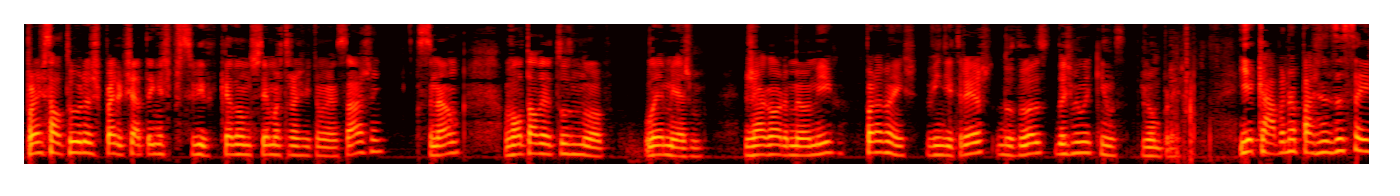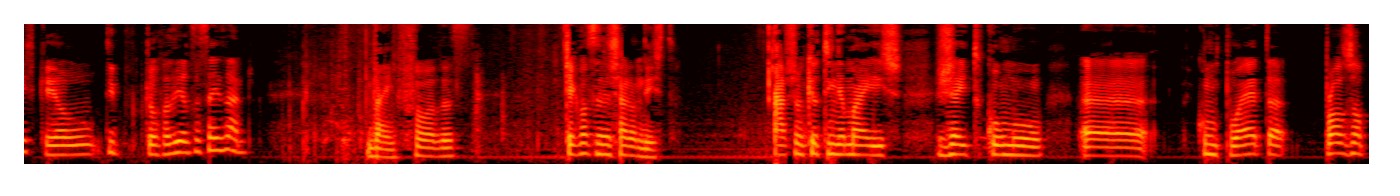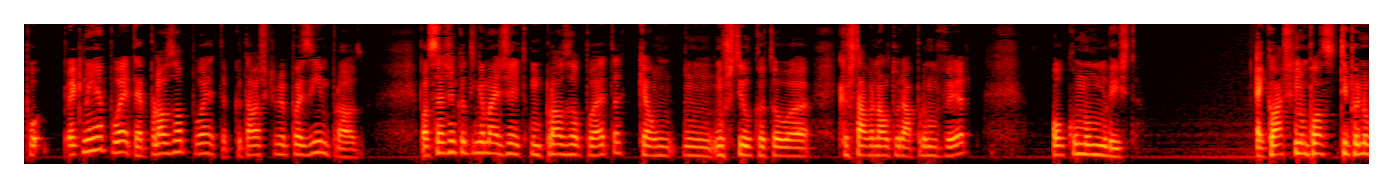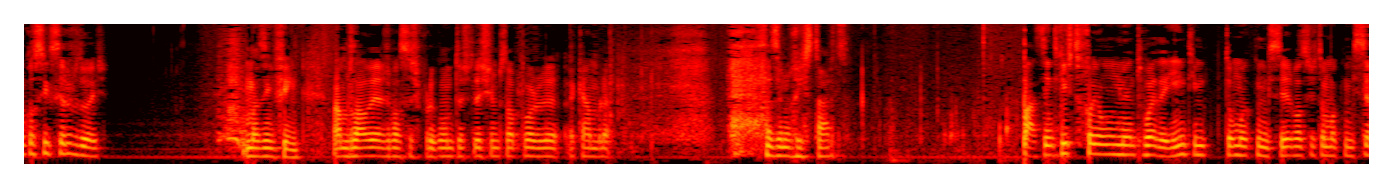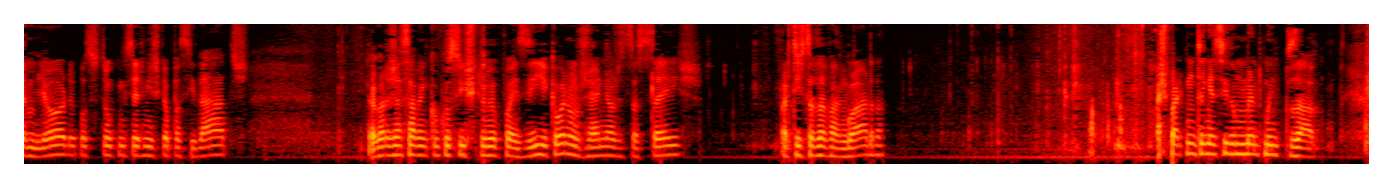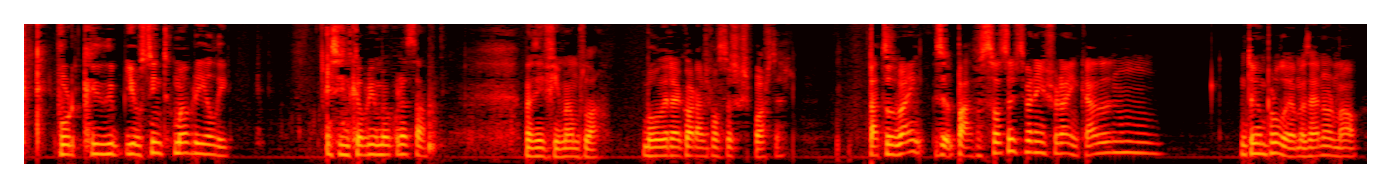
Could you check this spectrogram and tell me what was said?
Para esta altura, espero que já tenhas percebido que cada um dos temas transmite uma mensagem. Se não, volta a ler tudo de novo. Lê mesmo. Já agora, meu amigo, parabéns. 23 de 12 de 2015. João Pereira. E acaba na página 16, que ele, tipo, que ele fazia 16 anos. Bem, foda-se. O que é que vocês acharam disto? Acham que eu tinha mais jeito como, uh, como poeta? Prosa É que nem é poeta, é prosa poeta, porque eu estava a escrever poesia em prosa. Vocês acham que eu tinha mais jeito como prosa poeta, que é um, um, um estilo que eu, estou a, que eu estava na altura a promover, ou como humorista? É que eu acho que não posso, tipo, eu não consigo ser os dois. Mas enfim, vamos lá ler as vossas perguntas. Deixem-me só pôr a câmera fazendo um restart. Pá, sinto que isto foi um momento bem íntimo. Estão-me a conhecer, vocês estão-me a conhecer melhor, vocês estão a conhecer as minhas capacidades. Agora já sabem que eu consigo escrever poesia, que eu era um gênio aos 16, artista da vanguarda. Espero que não tenha sido um momento muito pesado, porque eu sinto que me abri ali. Eu sinto que abri o meu coração. Mas enfim, vamos lá. Vou ler agora as vossas respostas. Está tudo bem? Pá, se vocês estiverem a chorar em casa, não, não tenham problemas, é normal.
